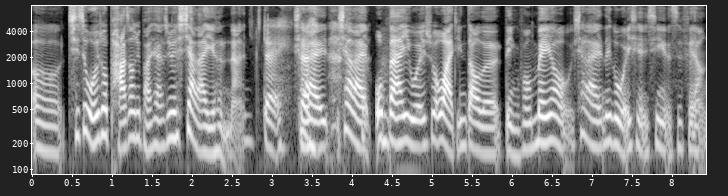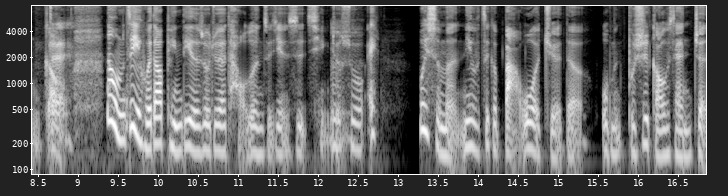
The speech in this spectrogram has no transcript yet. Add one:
呃，其实我会说爬上去爬下来，是因为下来也很难。对，下来 下来，我们本来以为说哇，已经到了顶峰，没有下来，那个危险性也是非常高。那我们自己回到平地的时候，就在讨论这件事情，就说：哎，为什么你有这个把握，觉得我们不是高山症？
